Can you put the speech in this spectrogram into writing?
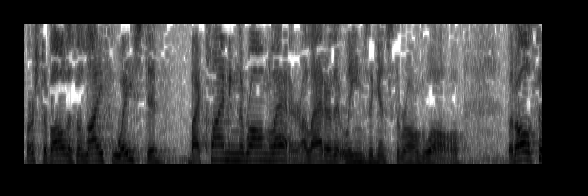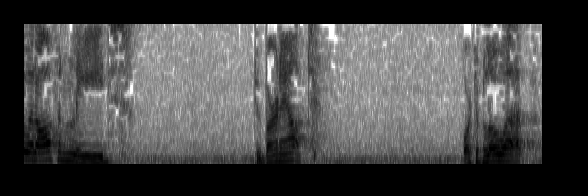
first of all, is a life wasted by climbing the wrong ladder, a ladder that leans against the wrong wall. But also, it often leads to burnout, or to blow up,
